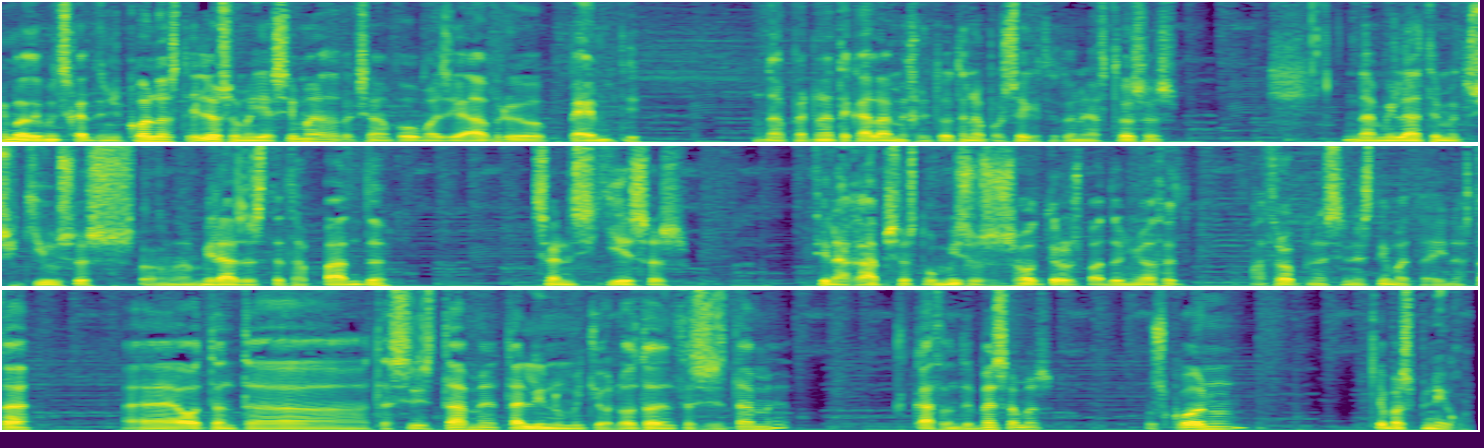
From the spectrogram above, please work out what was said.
Είμαι ο Δημήτρης Καντινικόλας. Τελειώσαμε για σήμερα. Θα τα ξαναπώ μαζί αύριο, Πέμπτη. Να περνάτε καλά μέχρι τότε, να προσέχετε τον εαυτό σας, να μιλάτε με τους οικείους σας, να μοιράζεστε τα πάντα, τις ανησυχίες σας, την αγάπη σας, το μίσος σας, ό,τι τέλος πάντων νιώθετε. Ανθρώπινα συναισθήματα είναι αυτά. Ε, όταν τα, τα συζητάμε, τα λύνουμε κιόλας. Όταν δεν τα συζητάμε, κάθονται μέσα μας, σκόνουν και μας πνίγουν.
